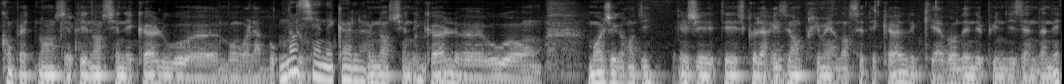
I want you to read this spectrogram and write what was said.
Complètement. C'était une ancienne école où, bon voilà, beaucoup. Une ancienne école. Une ancienne école où moi j'ai grandi et j'ai été scolarisé en primaire dans cette école qui est abandonnée depuis une dizaine d'années,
